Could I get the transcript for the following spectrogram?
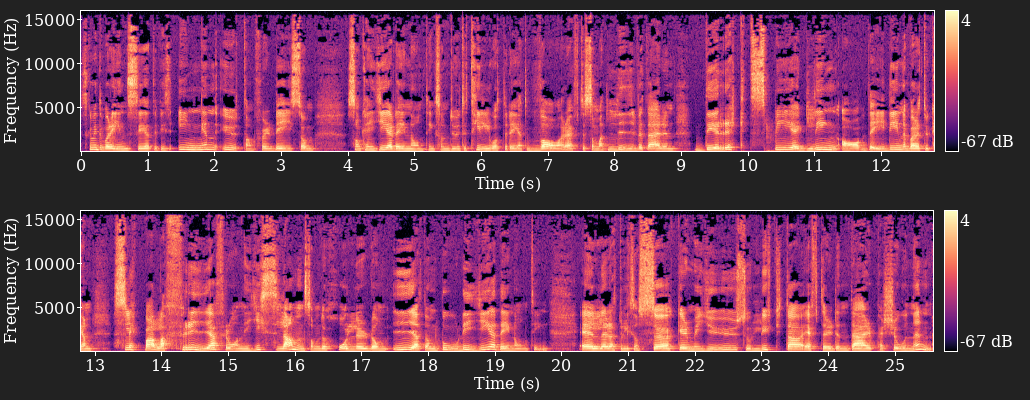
Ska vi inte bara inse att det finns ingen utanför dig som som kan ge dig någonting som du inte tillåter dig att vara eftersom att livet är en direkt spegling av dig. Det innebär att du kan släppa alla fria från gisslan som du håller dem i, att de borde ge dig någonting. Eller att du liksom söker med ljus och lykta efter den där personen.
